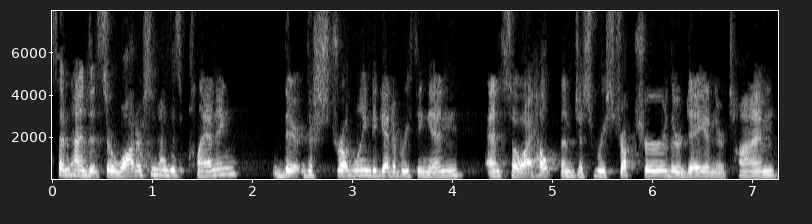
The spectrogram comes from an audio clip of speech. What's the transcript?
sometimes it's their water, sometimes it's planning. They're they're struggling to get everything in, and so I help them just restructure their day and their time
